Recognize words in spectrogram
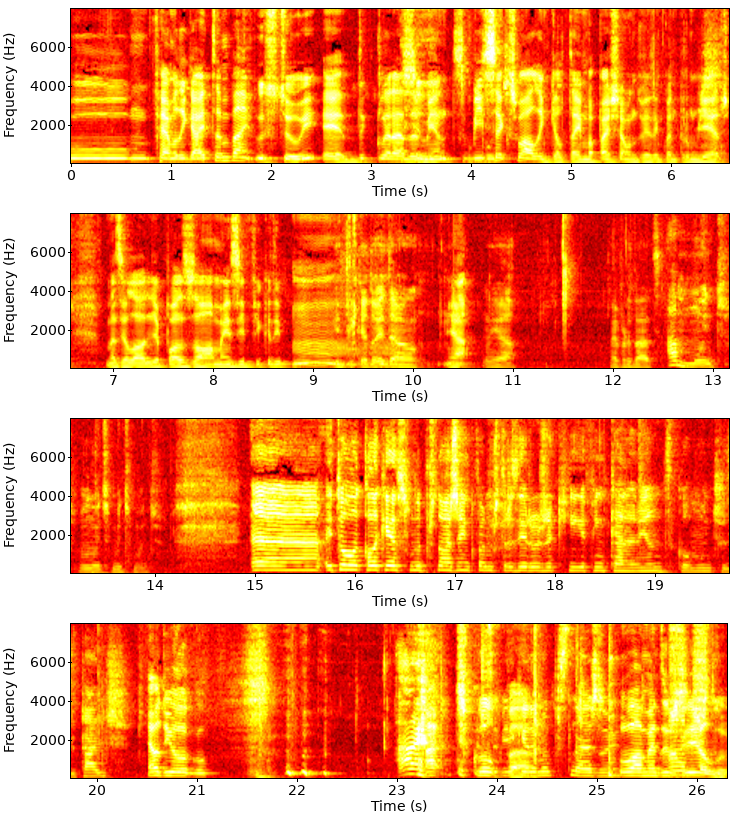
O Family Guy também. O Stewie é declaradamente Stewie, bissexual, em que ele tem uma paixão de vez em quando por mulheres, mas ele olha para os homens e fica tipo. Hum, E fica doidão. yeah. Yeah. É verdade. Há muitos, muitos, muitos, muitos. Ah, então, qual é que é a segunda personagem que vamos trazer hoje aqui afincadamente, com muitos detalhes? É o Diogo, Ai, Ah, desculpa. eu sabia que era uma personagem. o homem do Ah, gelo.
